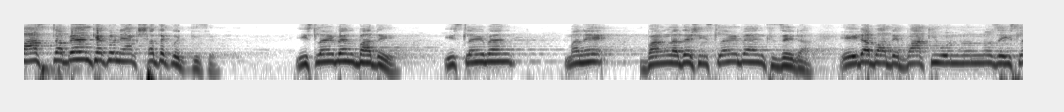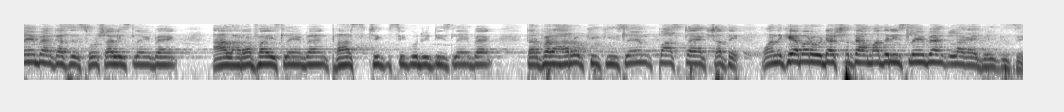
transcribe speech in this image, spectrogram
পাঁচটা ব্যাংক এখন একসাথে করতেছে। ইসলামী ব্যাংক বাদে। ইসলামী ব্যাংক মানে বাংলাদেশ ইসলামী ব্যাংক যেটা, এইটা বাদে বাকি অন্য অন্য যে ইসলামী ব্যাংক আছে সোশ্যাল ইসলামী bank Al Arafah Islami bank first security Islami bank তারপরে আরও কী কী ইসলামী ব্যাংক পাঁচটা একসাথে। অনেকে আবার ওইটার সাথে আমাদের ইসলামী ব্যাংক লাগাই ফেলতেছে।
